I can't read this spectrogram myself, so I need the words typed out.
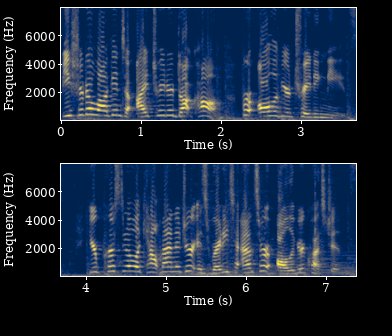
be sure to log into iTrader.com for all of your trading needs. Your personal account manager is ready to answer all of your questions.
